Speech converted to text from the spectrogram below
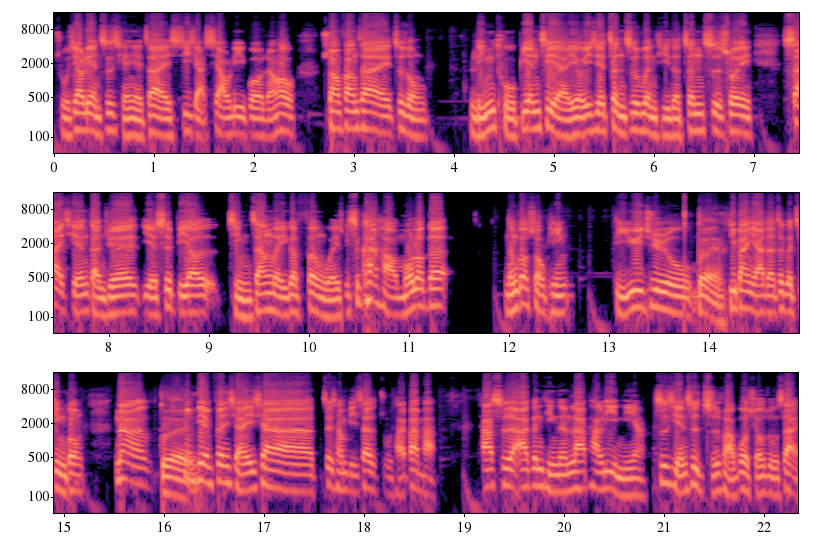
主教练之前也在西甲效力过，然后双方在这种领土边界啊有一些政治问题的争执，所以赛前感觉也是比较紧张的一个氛围。你是看好摩洛哥能够守平？抵御住对。西班牙的这个进攻，那顺便分享一下这场比赛的主裁判吧，他是阿根廷人拉帕利尼啊，之前是执法过小组赛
